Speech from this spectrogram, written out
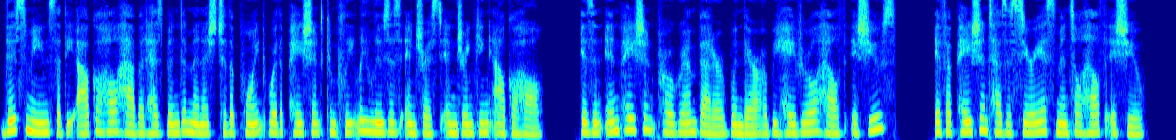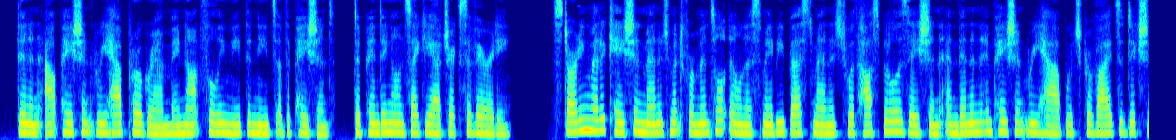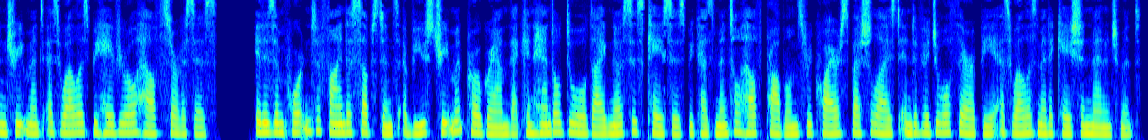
This means that the alcohol habit has been diminished to the point where the patient completely loses interest in drinking alcohol. Is an inpatient program better when there are behavioral health issues? If a patient has a serious mental health issue, then an outpatient rehab program may not fully meet the needs of the patient, depending on psychiatric severity. Starting medication management for mental illness may be best managed with hospitalization and then an inpatient rehab which provides addiction treatment as well as behavioral health services. It is important to find a substance abuse treatment program that can handle dual diagnosis cases because mental health problems require specialized individual therapy as well as medication management.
